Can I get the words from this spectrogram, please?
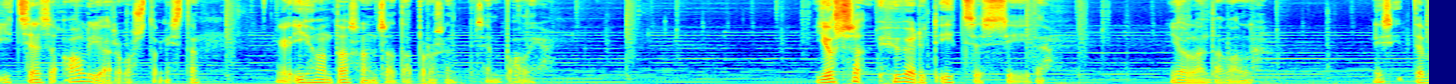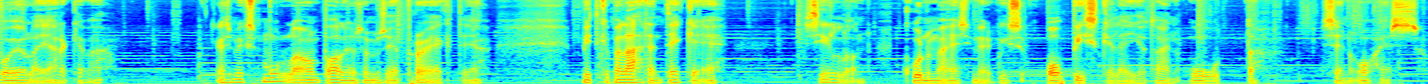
itsensä aliarvostamista ja ihan tasan sataprosenttisen paljon. Jos sä hyödyt itse siitä jollain tavalla, niin sitten voi olla järkevää. Esimerkiksi mulla on paljon semmoisia projekteja, mitkä mä lähden tekemään silloin, kun mä esimerkiksi opiskelen jotain uutta sen ohessa.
